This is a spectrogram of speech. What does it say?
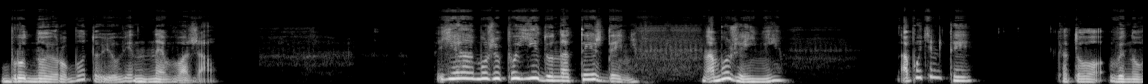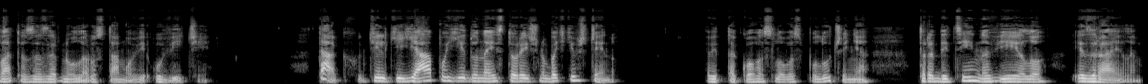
брудною роботою він не вважав. Я, може, поїду на тиждень, а може, і ні. А потім ти. Като винувато зазирнула Рустамові у вічі. Так, тільки я поїду на історичну батьківщину. Від такого словосполучення традиційно віяло Ізраїлем.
